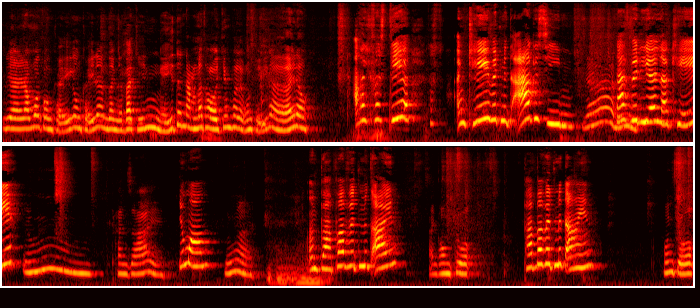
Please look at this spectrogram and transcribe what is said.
Giờ đâu có con khỉ, con khỉ đó người ta, người ta chỉ nghĩ tới năm đó thôi chứ không phải là con khỉ là ấy đâu. Ach, ich verstehe. Das, ein K wird mit A geschrieben. Yeah, Das wird hier là K. Ừm, Khăn dài. Đúng không? Đúng rồi. Und Papa wird mit ein. Anh con chuột, Papa wird mit ein. con chuột.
